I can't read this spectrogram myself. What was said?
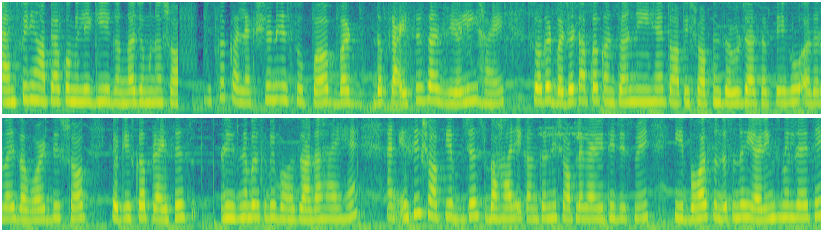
एंड फिर यहाँ पे आपको मिलेगी ये गंगा जमुना शॉप जिसका collection is super but the prices are really high so अगर बजट आपका कंसर्न नहीं है तो आप इस शॉप में ज़रूर जा सकते हो। अदरवाइज़ अवॉइड दिस शॉप क्योंकि इसका प्राइसेस रीज़नेबल से भी बहुत ज़्यादा हाई है। एंड इसी शॉप के जस्ट बाहर एक अंकल ने शॉप लगाई हुई थी, जिसमें ये बहुत सुंदर सुंदर इयर मिल रहे थे।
